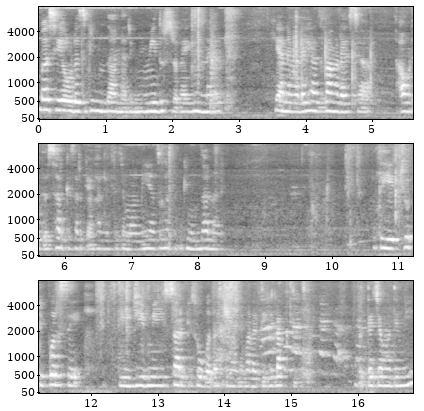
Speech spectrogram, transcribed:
बस एवढंच घेऊन जाणार आहे मी. मी दुसरं काही घेऊन नाही याने मला ह्याच बांगड्याच्या आवडत्या सारख्या सारख्या घालल्या त्याच्यामुळे मी ह्याच घालून घेऊन जाणार आहे. ती एक छोटी पर्स आहे. ती जी मी सारखी सोबत असते म्हणजे मला ती लागते. तर त्याच्यामध्ये मी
